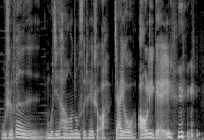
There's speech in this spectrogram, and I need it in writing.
五十份母鸡汤鹿死谁手啊！加油，奥利给！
